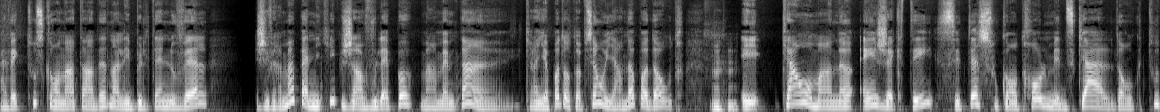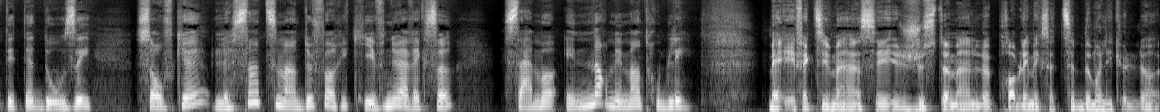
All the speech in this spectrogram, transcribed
avec tout ce qu'on entendait dans les bulletins de nouvelles, j'ai vraiment paniqué puis j'en voulais pas. Mais en même temps, quand il n'y a pas d'autre option, il n'y en a pas d'autre. Mhm. Et quand on m'en a injecté, c'était sous contrôle médical. Donc, tout était dosé. Sauf que le sentiment d'euphorie qui est venu avec ça, ça m'a énormément troublé. Ben effectivement, hein, c'est justement le problème avec ce type de molécule-là.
